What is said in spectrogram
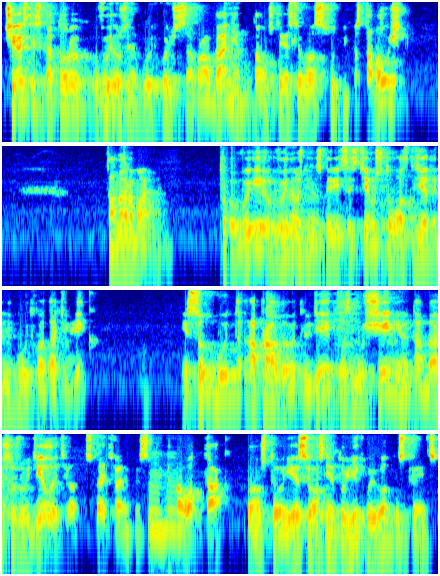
часть из которых вынуждена будет кончиться оправданием, потому что если у вас суд не постановочный, а нормальный, то вы вынуждены смириться с тем, что у вас где-то не будет хватать улик, и суд будет оправдывать людей к возмущению, там, да, что же вы делаете, вы отпускаете военных преступников. Угу. А вот так. Потому что если у вас нет улик, вы его отпускаете.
